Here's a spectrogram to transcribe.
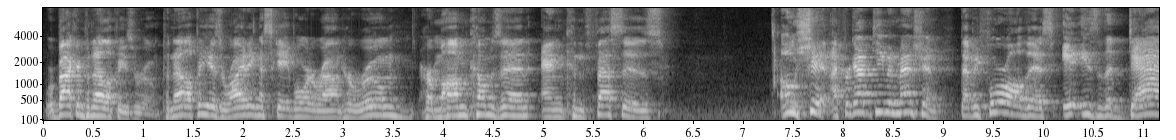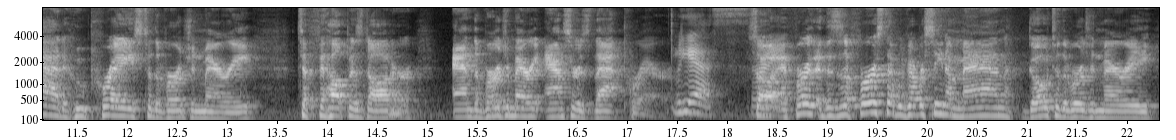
we're back in Penelope's room. Penelope is riding a skateboard around her room. Her mom comes in and confesses. Oh shit, I forgot to even mention that before all this, it is the dad who prays to the Virgin Mary to f- help his daughter, and the Virgin Mary answers that prayer. Yes. So right. at first, this is the first that we've ever seen a man go to the Virgin Mary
